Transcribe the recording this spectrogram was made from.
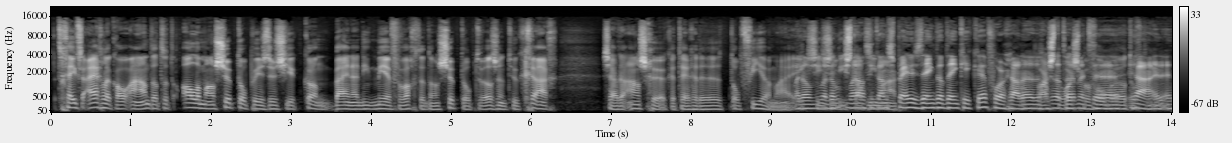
het geeft eigenlijk al aan dat het allemaal subtop is. Dus je kan bijna niet meer verwachten dan subtop. Terwijl ze natuurlijk graag zouden aanschurken tegen de top 4. Maar, Maar, dan, ik zie maar, dan, die maar als ik aan de spelers denk, dan denk ik hè, vorig jaar dat, met bijvoorbeeld, eh, ja en,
